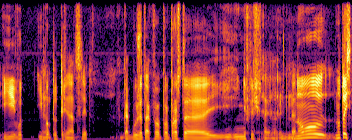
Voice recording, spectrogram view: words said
И вот и Ну, по- тут 13 лет. Как бы уже так про- про- просто и, и не включишь, наверное. уже, да? Ну, ну, то есть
